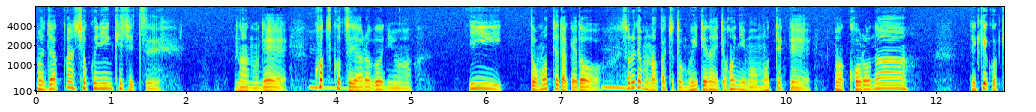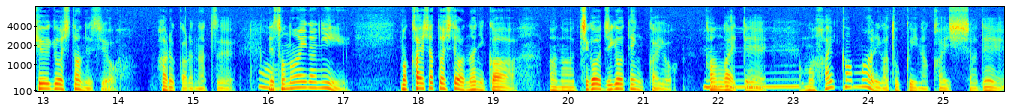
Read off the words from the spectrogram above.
まあ、若干職人気質なのでコツコツやる分にはいいと思ってたけどうん。それでもなんかちょっと向いてないって本人も思っててまあコロナで結構休業したんですよ。春から夏。でそのの間に、まあ、会社としては何かあの違う事業展開を考えてまあ、配管周りが得意な会社で、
